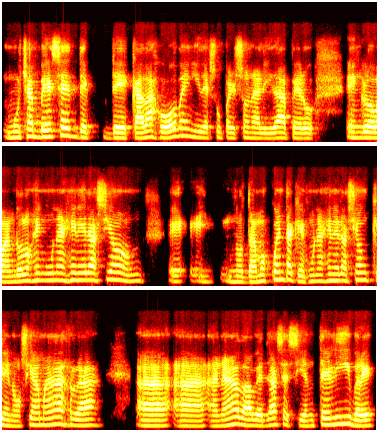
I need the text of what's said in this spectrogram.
muchas veces de, de, cada joven y de su personalidad, pero englobándolos en una generación, nos damos cuenta que es una generación que no se amarra a, nada, ¿verdad? Se siente libre.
